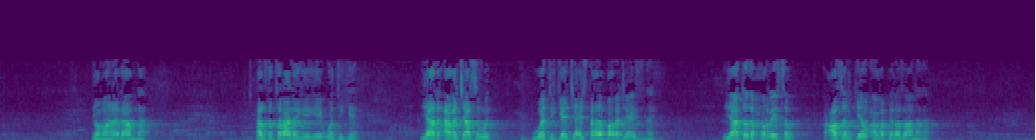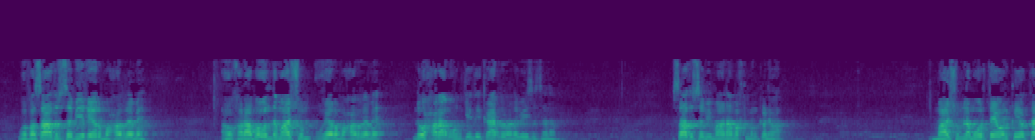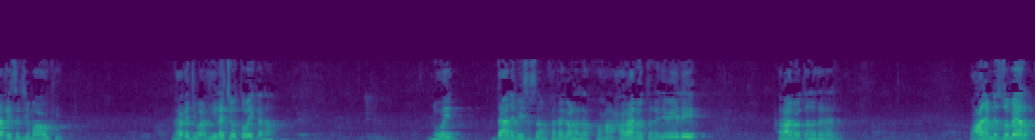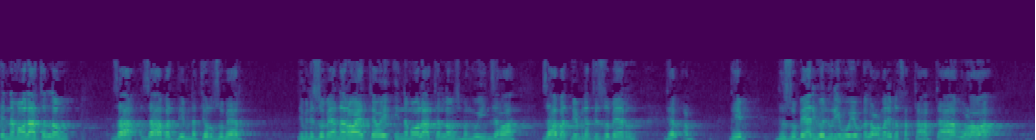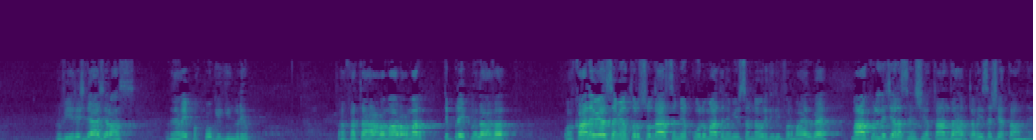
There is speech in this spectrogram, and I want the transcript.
یو معنا دا هم ده الته ترا لګيږي وتی کې یاد هغه چا سو وتی کې جایز ته لپاره جایز نه یا ته د حرې سو عزل کې او هغه پر رضا نه ده وفساد السبي غیر محرمه او خرابول د ماشوم غیر محرمه نو حرامون کې د کار د نبی صلی الله علیه وسلم فساد السبي معنا مخکې من کړو ماشوم لمورته ورکه یو تاکي سجما وکي هغه جما غیله چې وتوي کنه نو دا نبی صلی الله علیه وسلم خنه غنله خو حرام وته نه دی ویلي حرام وته نه دی ویلي وعن ابن الزبير ان مولات اللهم ذهبت بابنه الزبير ابن زبیر نه روایت ته وي ان مولا تعالی زمنګوین زوا ذهبت ابن الزبیر د د زبیر ولوري وو یو عمر ابن خطاب ته وړوا ویرج له اجراس هغه په خپل کې ګنګړیو فقطع عمر عمر تپریک لغه وقال وی سمعت رسول الله صلی الله علیه وسلم یقول ما د نبی صلی الله علیه وسلم فرمایل به ما کل جرس شیطان د هر ټلیسه شیطان دی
